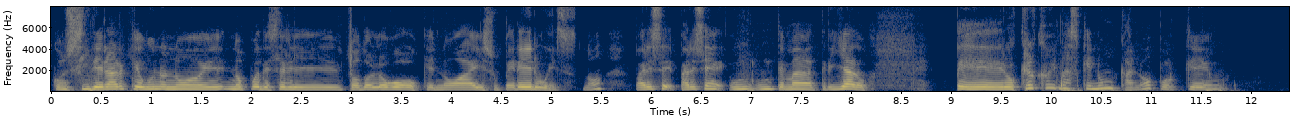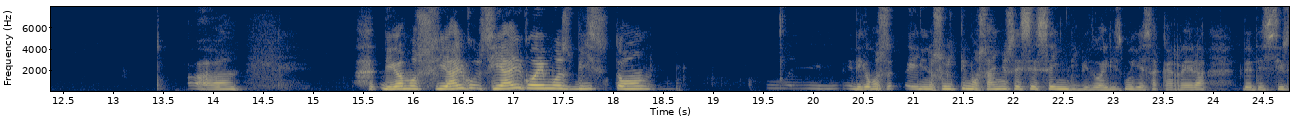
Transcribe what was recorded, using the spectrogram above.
considerar que uno no, eh, no, puede ser el todólogo o que no hay superhéroes, ¿no? Parece, parece un, tema trillado. Pero creo que hoy más que nunca, ¿no? Porque ah, digamos, si algo, si algo hemos visto, digamos, en los últimos años es ese individualismo y esa carrera de decir,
